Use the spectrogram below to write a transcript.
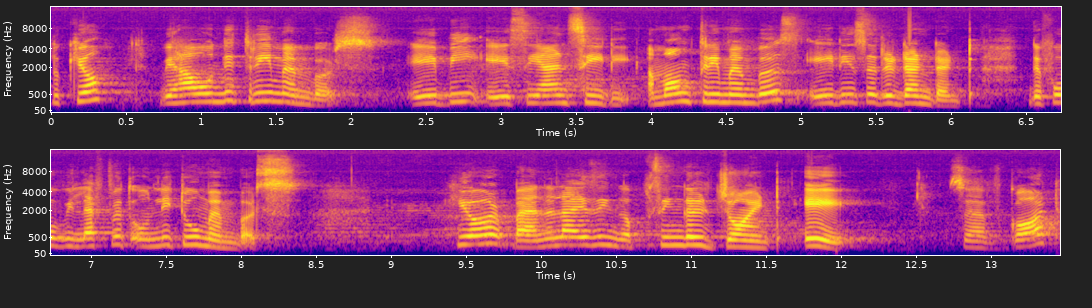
Look here, we have only three members AB, AC and CD. Among three members, AD is a redundant. Therefore, we left with only two members. Here, by analyzing a single joint A, so I have got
